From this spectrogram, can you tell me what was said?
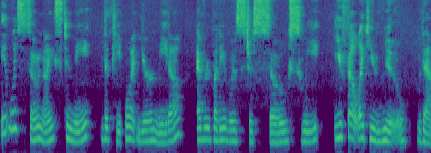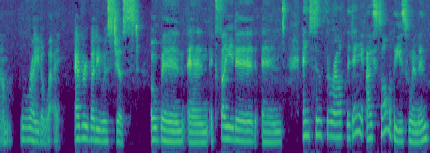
it was so nice to meet the people at your meetup. Everybody was just so sweet. You felt like you knew them right away. Everybody was just open and excited and and so throughout the day I saw these women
